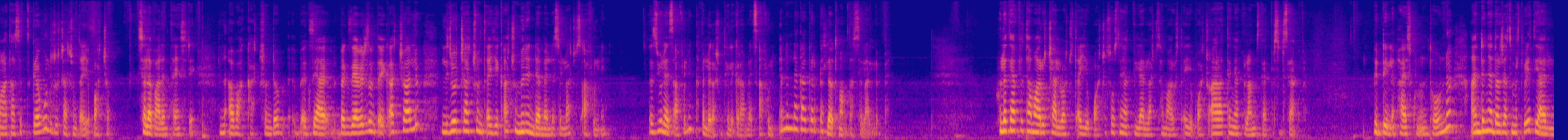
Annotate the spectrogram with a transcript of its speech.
ማታ ስትገቡ ልጆቻችሁን ጠይቋቸው ስለ Valentine's Day እና እባካችሁ እንደው በእግዚአብሔር ስም ጠይቃችኋለሁ። ልጆቻችሁን ጠይቃችሁ ምን እንደመለሱላችሁ ጻፉልኝ፣ እዚሁ ላይ ጻፉልኝ። ከፈለጋችሁ ቴሌግራም ላይ ጻፉልኝ። እንነጋገርበት፣ ለውጥ ማምጣት ስላለብን ሁለተኛ ክፍል ተማሪዎች ያሏችሁ ጠይቋቸው። ሶስተኛ ክፍል ያላችሁ ተማሪዎች ጠይቋቸው። አራተኛ ክፍል፣ አምስተኛ ክፍል፣ ስድስተኛ ክፍል ግድ የለም high school ን ተውና አንደኛ ደረጃ ትምህርት ቤት ያሉ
